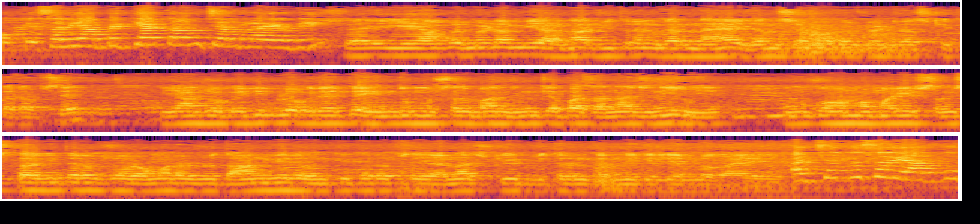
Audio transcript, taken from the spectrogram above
ओके सर यहाँ पे क्या काम चल रहा है अभी सर ये यहाँ पे मैडम ये अनाज वितरण करना है जन सेवा वेलफेयर ट्रस्ट की तरफ से यहाँ जो गरीब लोग रहते हैं हिंदू मुसलमान जिनके पास अनाज नहीं है उनको हम हमारी संस्था की तरफ से और हमारा जो दानवीर है उनकी तरफ से अनाज किट वितरण करने के लिए हम लोग आए हैं अच्छा तो सर आपको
